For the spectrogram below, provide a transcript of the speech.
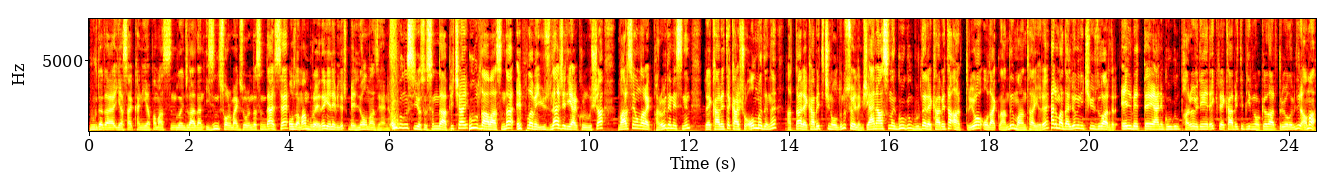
burada da yasak hani yapamazsın kullanıcılardan izin sormak zorundasın derse o zaman buraya da gelebilir. Belli olmaz yani. Google'ın CEO'su Sundar Pichai Google davasında Apple'a ve yüzlerce diğer kuruluşa varsayım olarak para ödemesinin rekabete karşı olmadığını hatta rekabet için olduğunu söylemiş. Yani aslında Google burada rekabete arttırıyor odaklandığı mantığa göre. Her madalyonun iki yüzü vardır. Elbette yani Google para ödeyerek rekabeti bir noktada arttırıyor olabilir ama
